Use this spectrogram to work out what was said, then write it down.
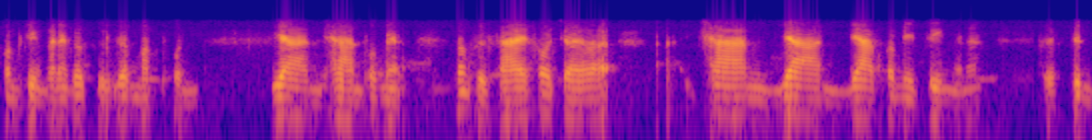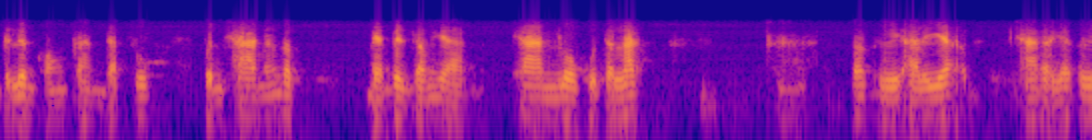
ความจริงภายในก็คือเรื่องมรรคผลญาณฌานพวกเนี้ยต้องศึกษาเข้าใจว่าฌานญาณญาณก็มีจริงนะเกิดขึ้นเป็นเรื่องของการดับทุกข์ผลฌานนั้นก็แบ่งเป็นสองอย่างฌานโลกุตละก็คืออริยะฌานอริยะคือ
